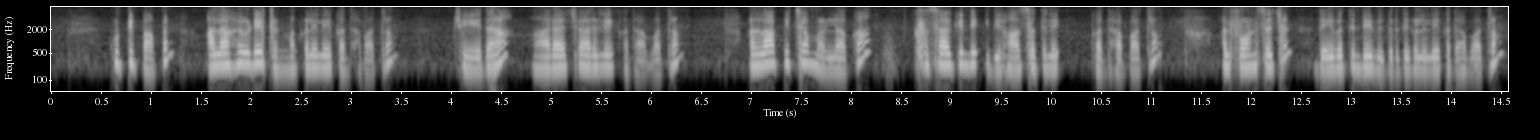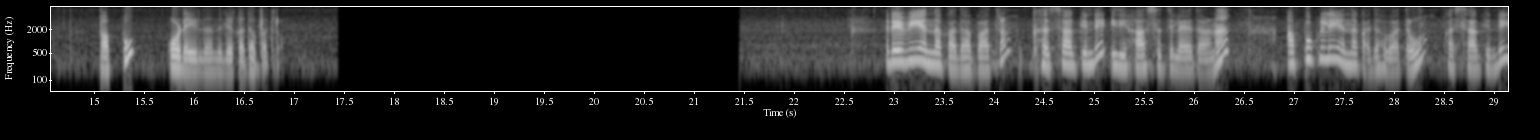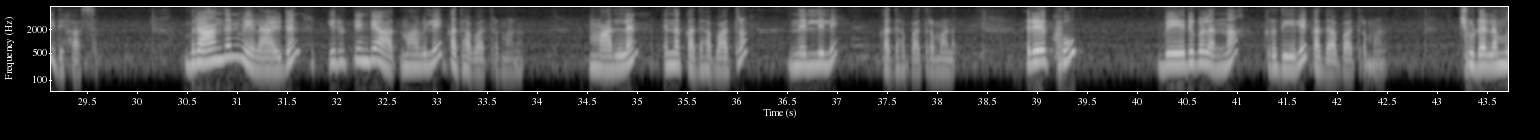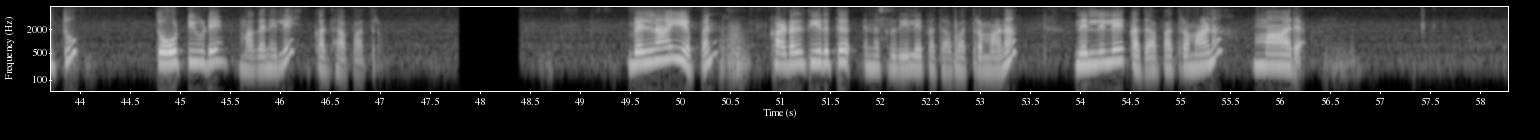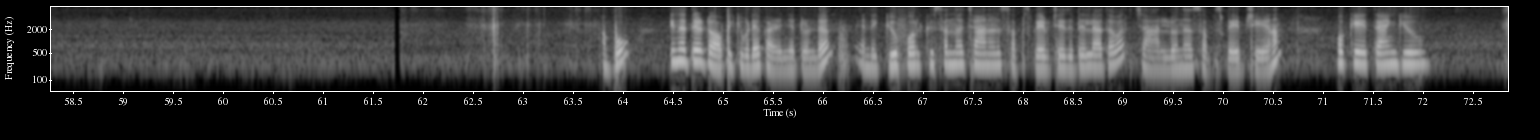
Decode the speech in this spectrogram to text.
കുട്ടിപ്പാപ്പൻ അലാഹയുടെ പെൺമക്കളിലെ കഥാപാത്രം. ചേതന ആരാച്ചാറിലെ കഥാപാത്രം. അള്ളാപ്പിച്ച മൊല്ലാക്ക ഖസാക്കിന്റെ ഇതിഹാസത്തിലെ കഥാപാത്രം. അൽഫോൺസച്ചൻ ദൈവത്തിന്റെ വികൃതികളിലെ കഥാപാത്രം. പപ്പു ഓടയിൽ നിന്നിലെ കഥാപാത്രം. രവി എന്ന കഥാപാത്രം ഖസാക്കിന്റെ ഇതിഹാസത്തിലേതാണ്. അപ്പുക്കിളി എന്ന കഥാപാത്രവും ഖസാക്കിന്റെ ഇതിഹാസം. ഭ്രാന്തൻ വേലായുധൻ ഇരുട്ടിന്റെ ആത്മാവിലെ കഥാപാത്രമാണ്. മല്ലൻ എന്ന കഥാപാത്രം നെല്ലിലെ കഥാപാത്രമാണ്. രഘു വേരുകൾ എന്ന കൃതിയിലെ കഥാപാത്രമാണ്. ചുടലമുത്തു തോട്ടിയുടെ മകനിലെ കഥാപാത്രം. വെള്ളായിയപ്പൻ കടൽ തീരത്ത് എന്ന കൃതിയിലെ കഥാപാത്രമാണ്. നെല്ലിലെ കഥാപാത്രമാണ് മാര അപ്പോൾ ഇന്നത്തെ ടോപ്പിക് ഇവിടെ കഴിഞ്ഞിട്ടുണ്ട്. എന്റെ ക്യൂ ഫോർ ക്യൂസ് എന്ന ചാനൽ സബ്സ്ക്രൈബ് ചെയ്തിട്ടില്ലാത്തവർ ചാനലൊന്ന് സബ്സ്ക്രൈബ് ചെയ്യണം. Okay thank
